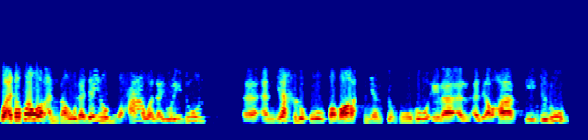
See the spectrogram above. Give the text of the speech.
وأتصور أنه لديهم محاولة يريدون آه، أن يخلقوا فضاء ينسبوه إلى الإرهاب في جنوب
